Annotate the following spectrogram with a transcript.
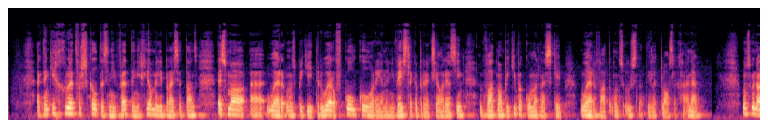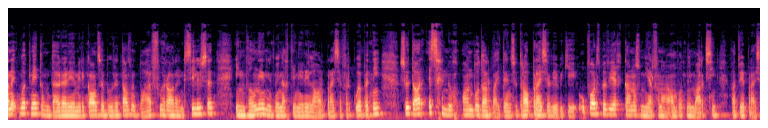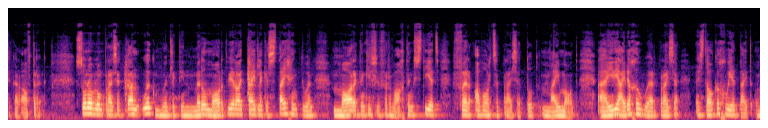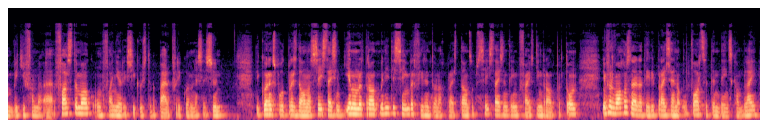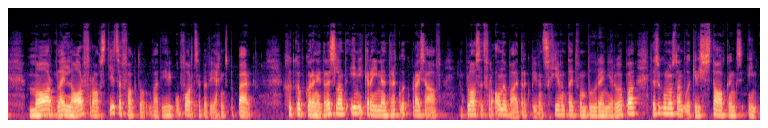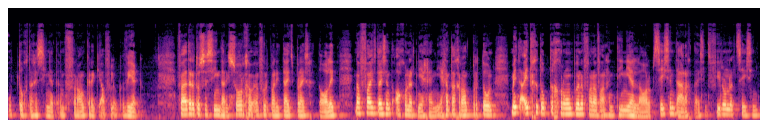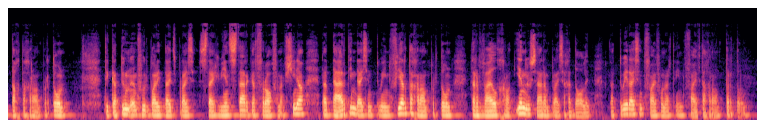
Ek dink die groot verskil tussen die wit en die geel mieliepryse tans is maar uh oor ons bietjie droër of kolkol reën in die westelike produksiearea sien wat maar bietjie bekommernis skep oor wat ons oes natuurlik plaaslik gaan inhou. Ons moet dan ook net onthou dat die Amerikaanse boere tans met baie voorrade in silo's sit en wil nie noodwendig teen hierdie laer pryse verkoop het nie. So daar is genoeg aanbod daar buite en sodra pryse weer bietjie opwaarts beweeg, kan ons meer van daai aanbod in die mark sien wat weer pryse kan afdruk. Sonneblom-pryse kan ook moontlik teen middelmaart weer daai tydelike stygings toon, maar ek dink die verwagting steeds vir afwaartse pryse tot Mei maand. Uh hierdie huidige hoër pryse is dalk 'n goeie tyd om 'n bietjie van uh, vas te maak om van jou risiko's te beperk vir die komende seisoen. Die koringspotprys daal na R6100 met die Desember 24 prys tans op R6015 per ton en verwag ons nou dat hierdie pryse in 'n opwaartse tendens kan bly, maar bly laer vraag steeds 'n faktor wat hierdie opwaartse bewegings beperk. Goedkoop koring uit Rusland en Oekraïne druk ook pryse af en plaas dit veral nou baie druk op die winsgewendheid van boere in Europa. Dis hoekom ons dan ook hierdie stakings en optogte gesien het in Frankryk die afgelope week. Verder het ons gesien dat die sorghum invoerpariteitsprys gedaal het na R5899 per ton met uitgetopte grondbone vanaf Argentinië laer op R36486 per ton. Die katoen invoerpariteitsprys styg weens sterker vraag vanaf China na R13042 per ton terwyl graad 1 lucerne pryse gedaal het na R2550 per ton.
